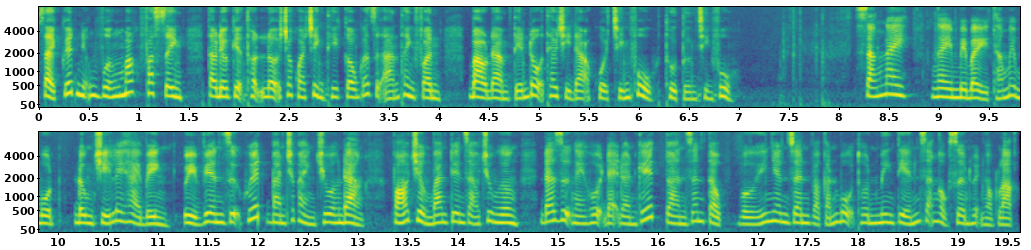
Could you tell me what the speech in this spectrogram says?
giải quyết những vướng mắc phát sinh, tạo điều kiện thuận lợi cho quá trình thi công các dự án thành phần, bảo đảm tiến độ theo chỉ đạo của Chính phủ, Thủ tướng Chính phủ. Sáng nay, ngày 17 tháng 11, đồng chí Lê Hải Bình, Ủy viên dự khuyết Ban chấp hành Trung ương Đảng, Phó trưởng Ban tuyên giáo Trung ương đã dự ngày hội đại đoàn kết toàn dân tộc với nhân dân và cán bộ thôn Minh Tiến, xã Ngọc Sơn, huyện Ngọc Lặc.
